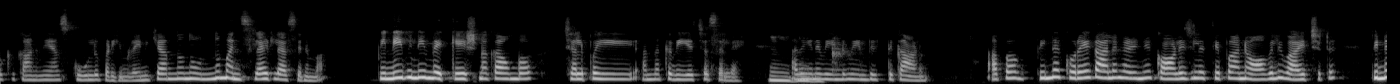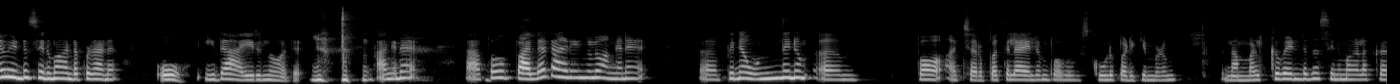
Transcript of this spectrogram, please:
ഒക്കെ കാണുന്നത് ഞാൻ സ്കൂളിൽ പഠിക്കുമ്പോൾ എനിക്ക് അന്നൊന്നും ഒന്നും മനസ്സിലായിട്ടില്ല ആ സിനിമ. പിന്നെയും പിന്നെയും വെക്കേഷനൊക്കെ ആകുമ്പോൾ ചിലപ്പോൾ ഈ അന്നൊക്കെ വി എച്ച് എസ് അല്ലേ? അതിങ്ങനെ വീണ്ടും വീണ്ടും ഇട്ട് കാണും. അപ്പോൾ പിന്നെ കുറേ കാലം കഴിഞ്ഞ് കോളേജിലെത്തിയപ്പോൾ ആ നോവൽ വായിച്ചിട്ട് പിന്നെ വീണ്ടും സിനിമ കണ്ടപ്പോഴാണ് ഓ ഇതായിരുന്നു അത്. അങ്ങനെ അപ്പോൾ പല കാര്യങ്ങളും അങ്ങനെ പിന്നെ ഒന്നിനും ഇപ്പോൾ ചെറുപ്പത്തിലായാലും ഇപ്പോൾ സ്കൂളിൽ പഠിക്കുമ്പോഴും നമ്മൾക്ക് വേണ്ടുന്ന സിനിമകളൊക്കെ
